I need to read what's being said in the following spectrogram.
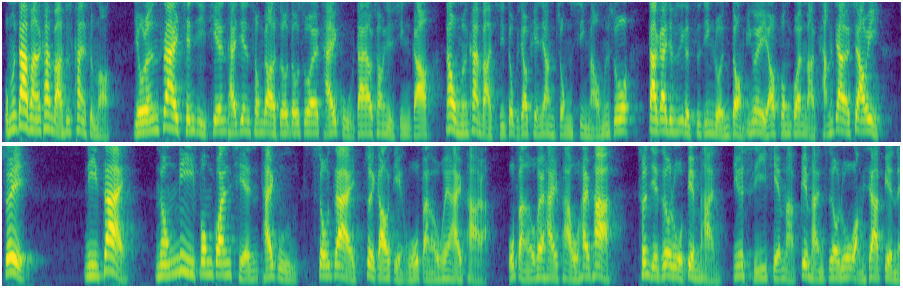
我们大盘的看法是看什么？有人在前几天台建冲高的时候都说台股大家要创起新高。那我们的看法其实都比较偏向中性嘛，我们说大概就是一个资金轮动，因为也要封关嘛，长假的效应，所以你在农历封关前台股收在最高点，我反而会害怕啦，我反而会害怕，我害怕春节之后如果变盘，因为十一天嘛，变盘之后如果往下变呢，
